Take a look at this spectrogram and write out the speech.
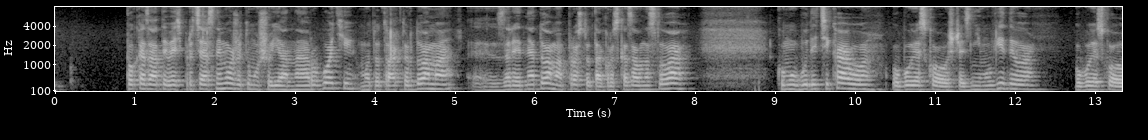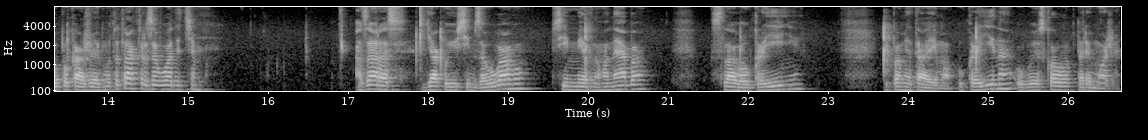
Показати весь процес не можу, тому що я на роботі, мототрактор вдома, е, зарядне вдома, просто так розказав на словах. Кому буде цікаво, обов'язково ще зніму відео, обов'язково покажу, як мототрактор заводиться. А зараз дякую всім за увагу, всім мирного неба, слава Україні! І пам'ятаємо, Україна обов'язково переможе.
